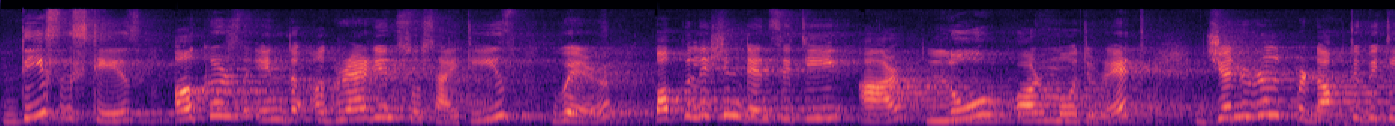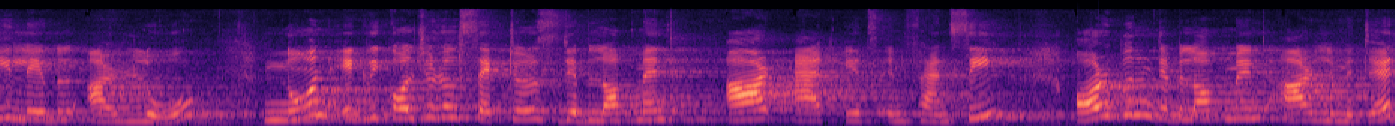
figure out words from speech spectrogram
This stage occurs in the agrarian societies where population density are low or moderate, general productivity level are low, non-agricultural sectors development are at its infancy, urban development are limited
